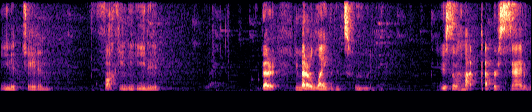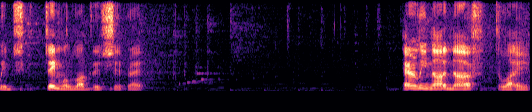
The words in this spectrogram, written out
Eat it, Jaden. Fucking eat it. You better, you better like this food. Here's some hot pepper sandwich. Jaden will love this shit, right? Apparently not enough to like...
